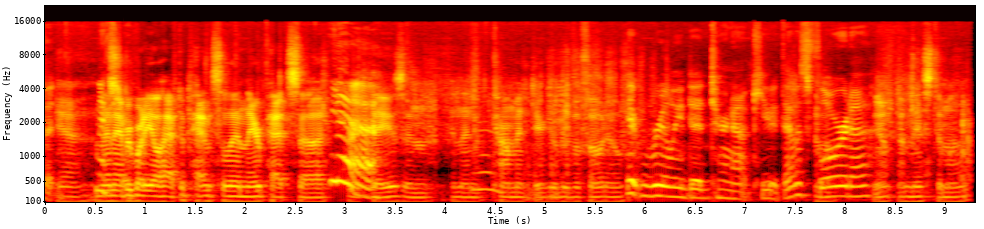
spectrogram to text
but Yeah, and then everybody will have to pencil in their pets' uh, Yeah. birthdays and, and then comment or leave a photo. It really did turn out cute. That was Florida. Yep, I missed a month.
